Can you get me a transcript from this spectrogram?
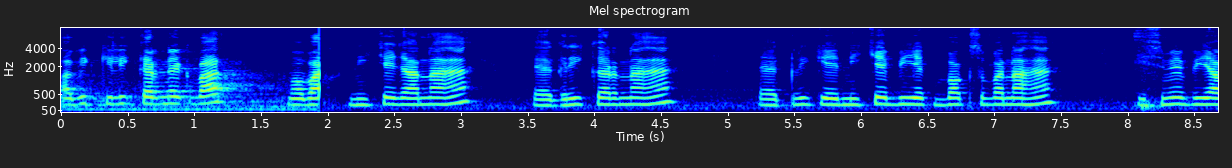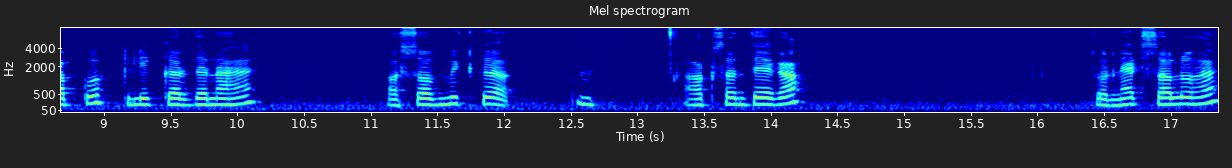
अभी क्लिक करने के बाद मोबाइल नीचे जाना है, एग्री करना है, एग्री के नीचे भी एक बॉक्स बना है, इसमें भी आपको क्लिक कर देना है और सबमिट का ऑप्शन देगा। तो नेट सलो है।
